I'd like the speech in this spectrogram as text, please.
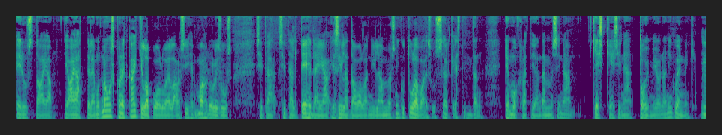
edustaa ja, ja ajattelee. Mutta mä uskon, että kaikilla puolueilla on siihen mahdollisuus sitä, sitä tehdä ja, ja sillä tavalla niillä on myös niin kuin tulevaisuus selkeästi tämän demokratian tämmöisinä keskeisinä toimijoina niin kuin ennenkin. Mm,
